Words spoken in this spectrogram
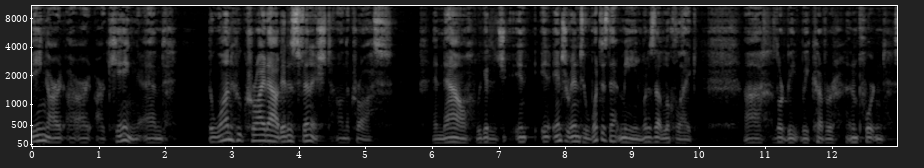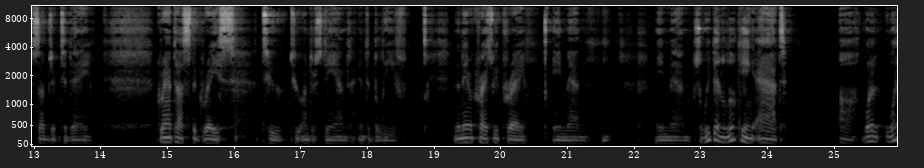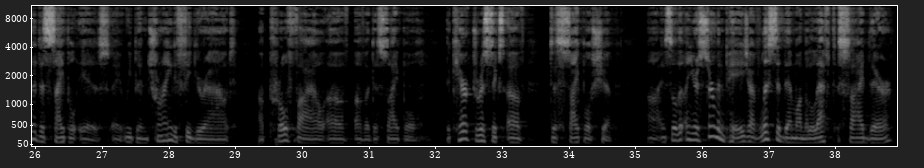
being our, our, our king and the one who cried out, It is finished on the cross. And now we get to in, in, enter into what does that mean? What does that look like? Uh, Lord, we, we cover an important subject today. Grant us the grace to, to understand and to believe. In the name of Christ we pray. Amen. Amen. So we've been looking at uh, what, a, what a disciple is. Uh, we've been trying to figure out a profile of, of a disciple, the characteristics of discipleship. Uh, and so on your sermon page, I've listed them on the left side there.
